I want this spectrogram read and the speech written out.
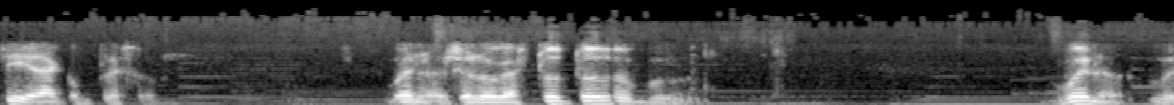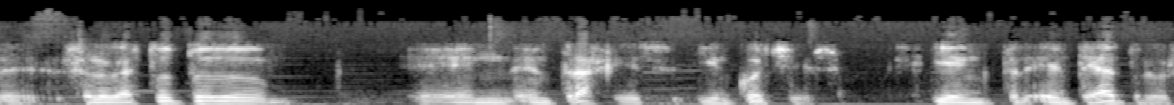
Sí, era complejo. Bueno, se lo gastó todo. Bueno, eh, se lo gastó todo en, en trajes y en coches y en, en teatros.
